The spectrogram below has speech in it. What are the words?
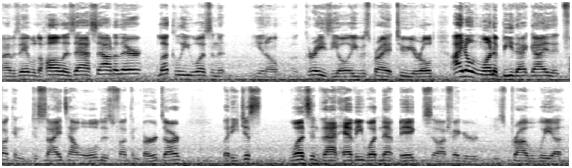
I was able to haul his ass out of there. Luckily, he wasn't, you know, a crazy old. He was probably a two year old. I don't want to be that guy that fucking decides how old his fucking birds are. But he just wasn't that heavy, wasn't that big. So I figured he's probably a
